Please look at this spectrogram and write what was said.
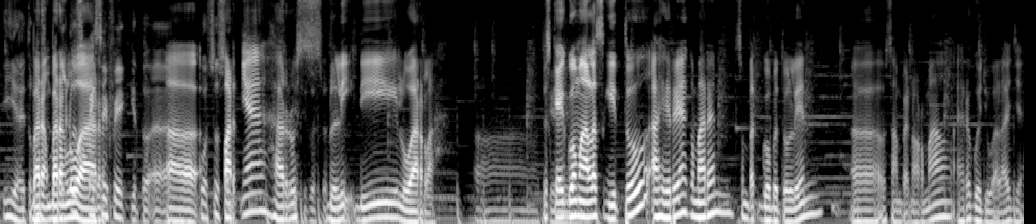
Iya, itu barang-barang luar. spesifik gitu. eh, Eh, khusus. partnya harus PC khusus. beli di luar lah. Ah, Terus oke. kayak gue males gitu, akhirnya kemarin sempat gue betulin eh, sampai normal, akhirnya gue jual aja.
